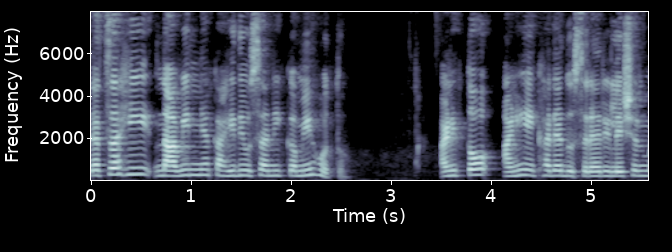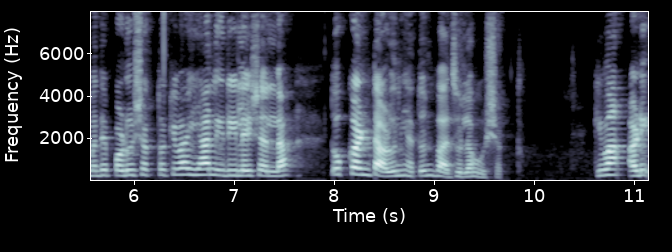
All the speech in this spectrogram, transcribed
त्याचंही नाविन्य काही दिवसांनी कमी होतं. आणि तो आणि एखाद्या दुसऱ्या रिलेशनमध्ये पडू शकतो किंवा ह्या रिलेशनला तो कंटाळून ह्यातून बाजूला होऊ शकतो. किंवा अडी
